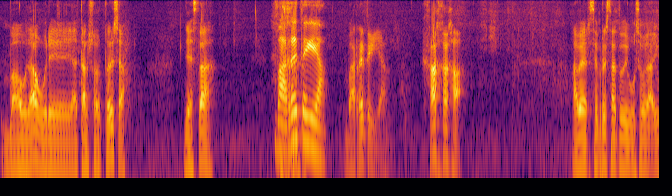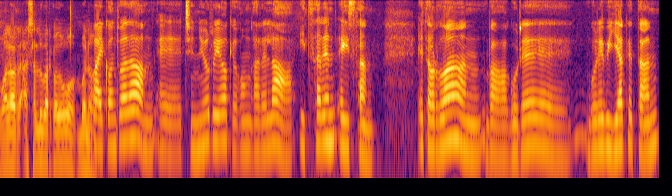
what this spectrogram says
ba hau da, gure atal sorpresa. Ya está. Barretegia. Barretegia. Ja, ja, ja. A ber, ze prestatu diguzu, igual asaldu beharko dugu, bueno, Bai, kontua da, e, txinurriok egon garela hitzaren eizan. Eta orduan, ba, gure, gure bilaketan,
